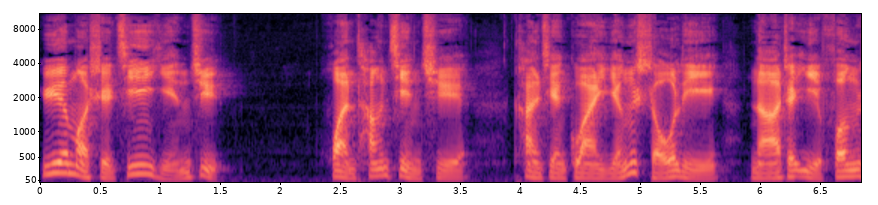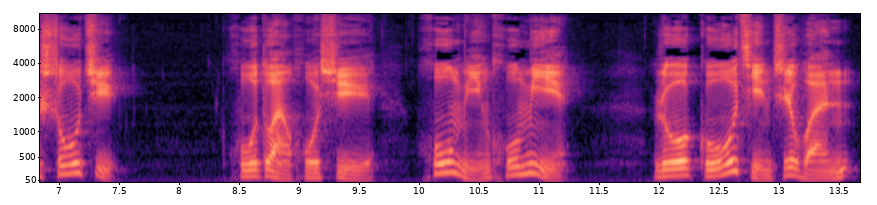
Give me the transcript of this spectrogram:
约莫是金银具。换汤进去，看见管营手里拿着一封书据，忽断忽续，忽明忽灭，如古锦之文，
